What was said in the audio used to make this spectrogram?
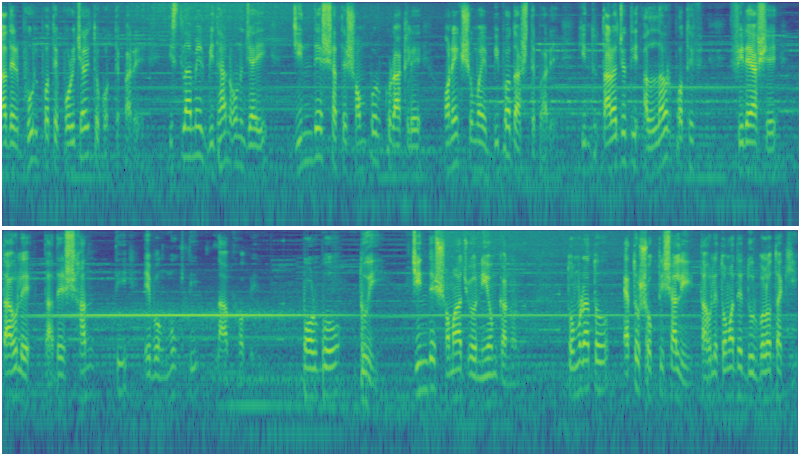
তাদের ভুল পথে পরিচালিত করতে পারে। ইসলামের বিধান অনুযায়ী জিনদের সাথে সম্পর্ক রাখলে অনেক সময় বিপদ আসতে পারে, কিন্তু তারা যদি আল্লাহর পথে ফিরে আসে, তাহলে তাদের শান্তি এবং মুক্তি লাভ হবে। পর্ব দুই, জিনদের সমাজ ও নিয়মকানুন। তোমরা তো এত শক্তিশালী, তাহলে তোমাদের দুর্বলতা কি?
